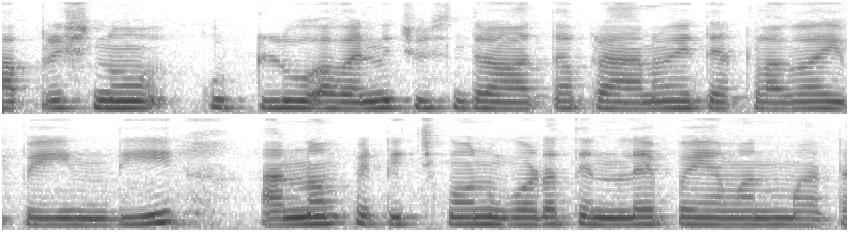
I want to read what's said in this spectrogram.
ఆపరేషన్ కుట్లు అవన్నీ చూసిన తర్వాత ప్రాణం అయితే ఎట్లాగో అయిపోయింది. అన్నం పెట్టించుకొని కూడా తినలేకపోయామన్నమాట.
